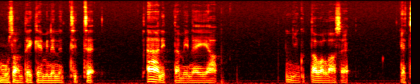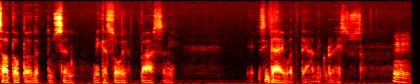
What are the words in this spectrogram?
musan tekeminen, että sitten se äänittäminen ja niin kuin tavallaan se, että saa toteutettu sen, mikä soi päässä, niin sitä ei voi tehdä niin kuin reissussa. Hmm.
